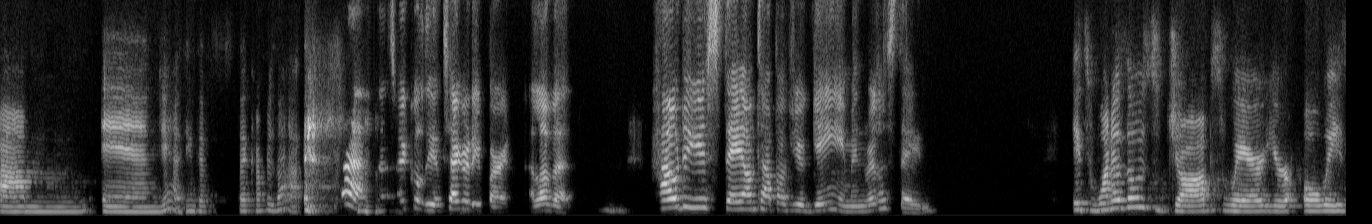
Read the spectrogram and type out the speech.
Um, and yeah, I think that's that covers that. yeah, that's very cool. The integrity part. I love it. How do you stay on top of your game in real estate? it's one of those jobs where you're always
